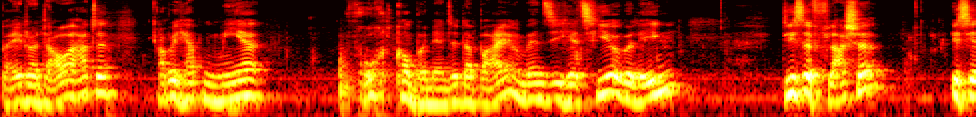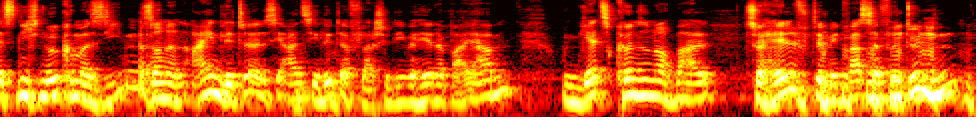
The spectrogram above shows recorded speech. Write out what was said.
bei Edward Dauer hatte. Aber ich habe mehr Fruchtkomponente dabei. Und wenn Sie sich jetzt hier überlegen, diese Flasche ist jetzt nicht 0,7, sondern 1 Liter. Das ist die einzige Literflasche, die wir hier dabei haben. Und jetzt können Sie noch mal zur Hälfte mit Wasser verdünnen.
